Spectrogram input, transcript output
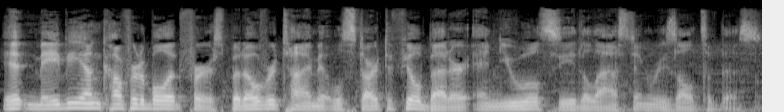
It may be uncomfortable at first, but over time it will start to feel better and you will see the lasting results of this.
